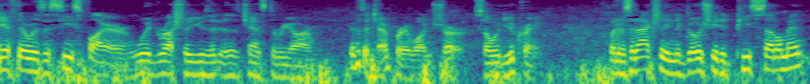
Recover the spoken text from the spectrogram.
If there was a ceasefire, would Russia use it as a chance to rearm? If it's a temporary one, sure. So would Ukraine. But if it's an actually negotiated peace settlement,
